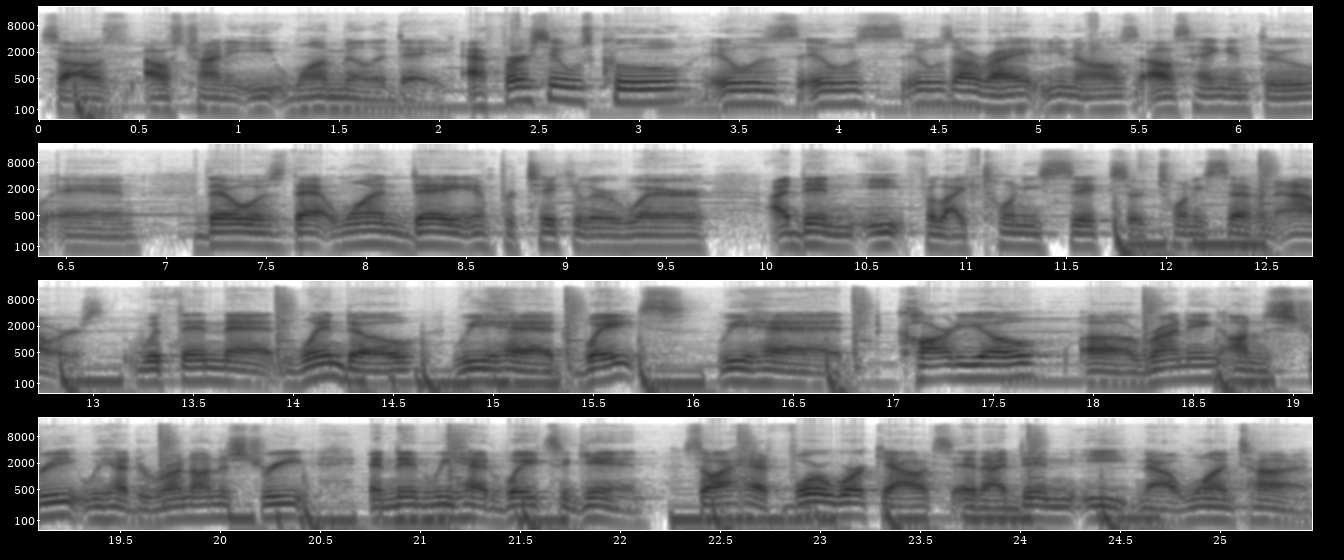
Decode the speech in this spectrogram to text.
So I was I was trying to eat one meal a day. At first it was cool. It was it was it was all right. You know, I was I was hanging through and there was that one day in particular where I didn't eat for like 26 or 27 hours. Within that window, we had weights, we had cardio, uh, running on the street. We had to run on the street, and then we had weights again. So I had four workouts and I didn't eat not one time.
